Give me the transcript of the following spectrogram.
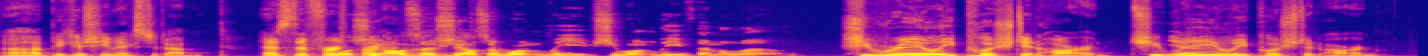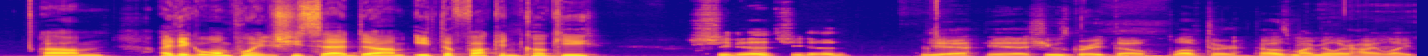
uh, because she mixed it up. That's the first Well, part. she of the also movie. she also won't leave. She won't leave them alone. she really pushed it hard. She Yeah. really pushed it hard. Um, I think at one point she said, um, "Eat the fucking cookie." She did. She did. Yeah, yeah, she was great though. Loved her. That was my Miller highlight,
